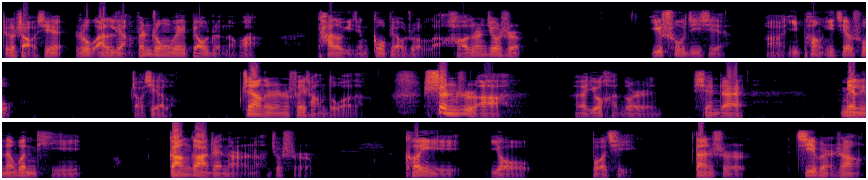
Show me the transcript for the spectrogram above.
这个早泄，如果按两分钟为标准的话，它都已经够标准了。好多人就是一触即泄啊，一碰一接触早泄了，这样的人是非常多的，甚至啊，呃，有很多人现在面临的问题尴尬在哪儿呢？就是可以有勃起，但是基本上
